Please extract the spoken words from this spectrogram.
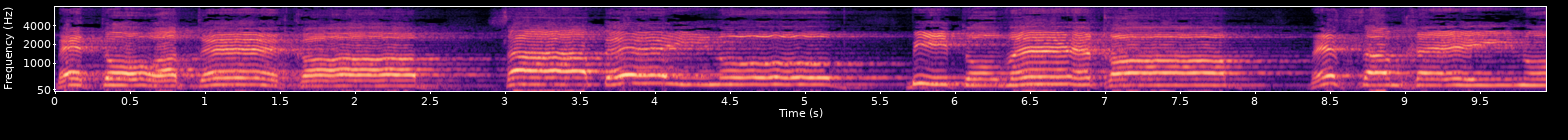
בתורתך. סבנו בטובך ושמחנו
